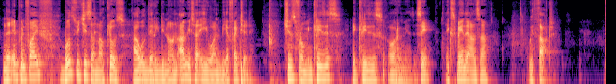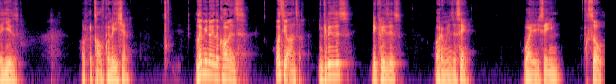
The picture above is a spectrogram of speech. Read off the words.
And then 8.5, both switches are now closed. How will the reading on ammeter A1 be affected? Choose from increases, decreases, or remains the same. Explain the answer without the use of a calculation. Let me know in the comments what's your answer? Increases, decreases, or remains the same? Why are you saying so?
